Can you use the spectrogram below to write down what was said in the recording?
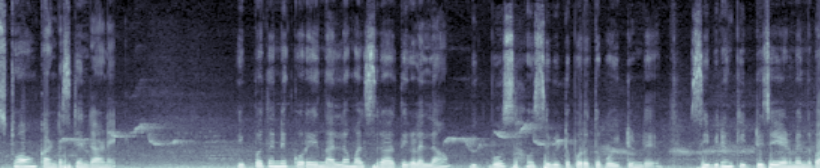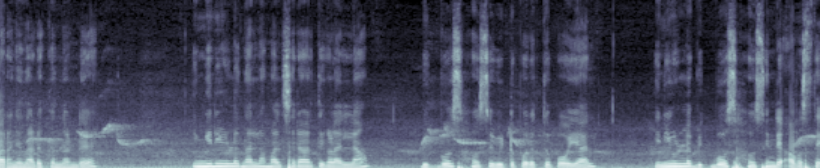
സ്ട്രോങ് കണ്ടസ്റ്റന്റാണ് ഇപ്പോൾ തന്നെ കുറേ നല്ല മത്സരാർത്ഥികളെല്ലാം ബിഗ് ബോസ് ഹൗസ് വിട്ട് പുറത്ത് പോയിട്ടുണ്ട്. സിബിനും കിറ്റ് ചെയ്യണമെന്ന് പറഞ്ഞ് നടക്കുന്നുണ്ട്. ഇങ്ങനെയുള്ള നല്ല മത്സരാർത്ഥികളെല്ലാം ബിഗ് ബോസ് ഹൗസ് വിട്ട് പുറത്ത് പോയാൽ ഇനിയുള്ള ബിഗ് ബോസ് ഹൗസിന്റെ അവസ്ഥ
